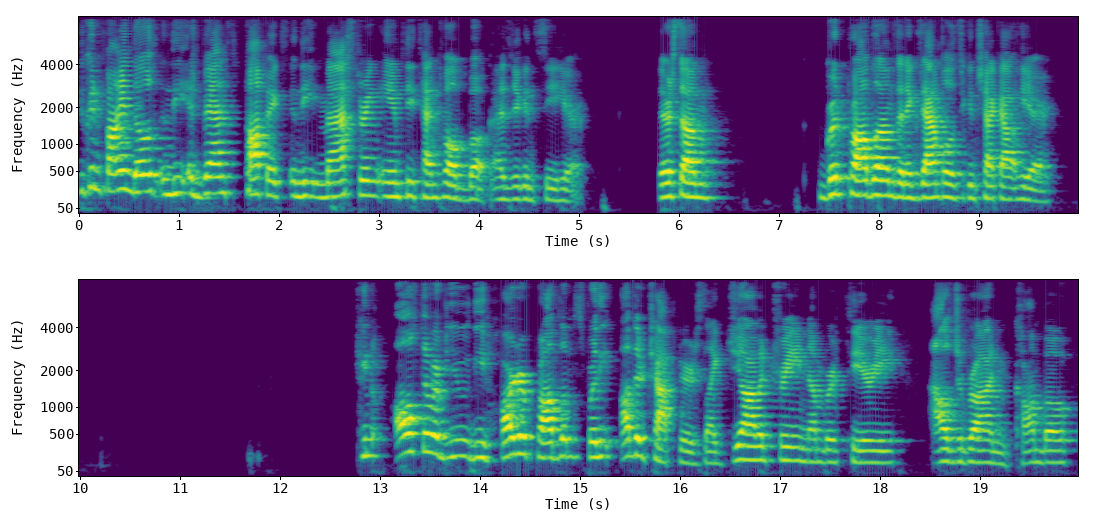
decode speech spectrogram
You can find those in the advanced topics in the Mastering AMC 1012 book, as you can see here. There's some good problems and examples you can check out here. You can also review the harder problems for the other chapters like geometry, number theory, algebra, and combo.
